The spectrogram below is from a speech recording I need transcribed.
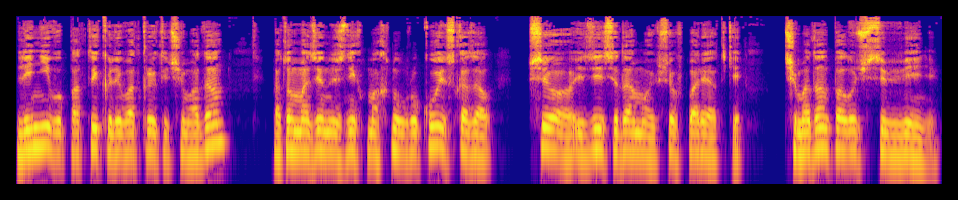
лениво потыкали в открытый чемодан, потом один из них махнул рукой и сказал «Все, идите домой, все в порядке, чемодан получите в Вене».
